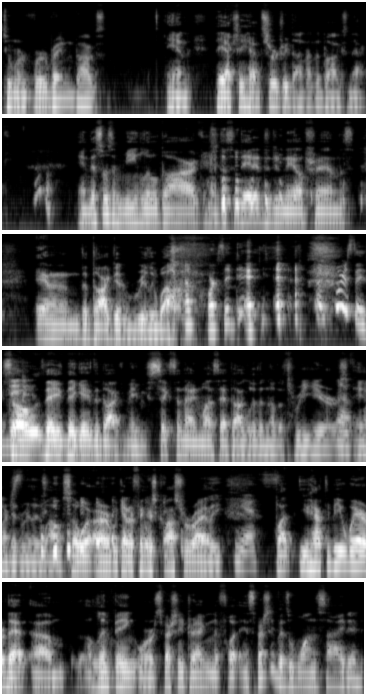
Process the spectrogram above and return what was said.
tumor in the vertebrae in dogs, and they actually had surgery done on the dog's neck. And this was a mean little dog, had to sedated to do nail trims, and the dog did really well. Of course it did. course it did. So they, they gave the dog maybe six to nine months. That dog lived another three years Of and course. did really well. So we're, or we got our fingers crossed for Riley. yes. But you have to be aware that um, limping or especially dragging the foot, especially if it's one sided,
